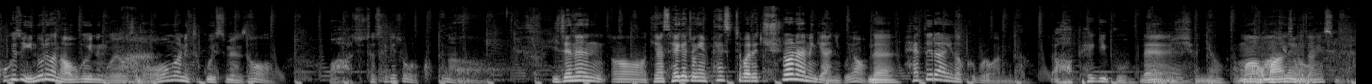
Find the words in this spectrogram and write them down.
거기서 이 노래가 나오고 있는 거예요. 그래서 멍하니 듣고 있으면서 와 진짜 세계적으로 컸구나. 이제는 어, 그냥 세계적인 페스티벌에 출연하는 게 아니고요. 네. headliner급으로 갑니다. 아, 페기 구 네. 뮤지션이요. 어마어마하게. 성장했습니다.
